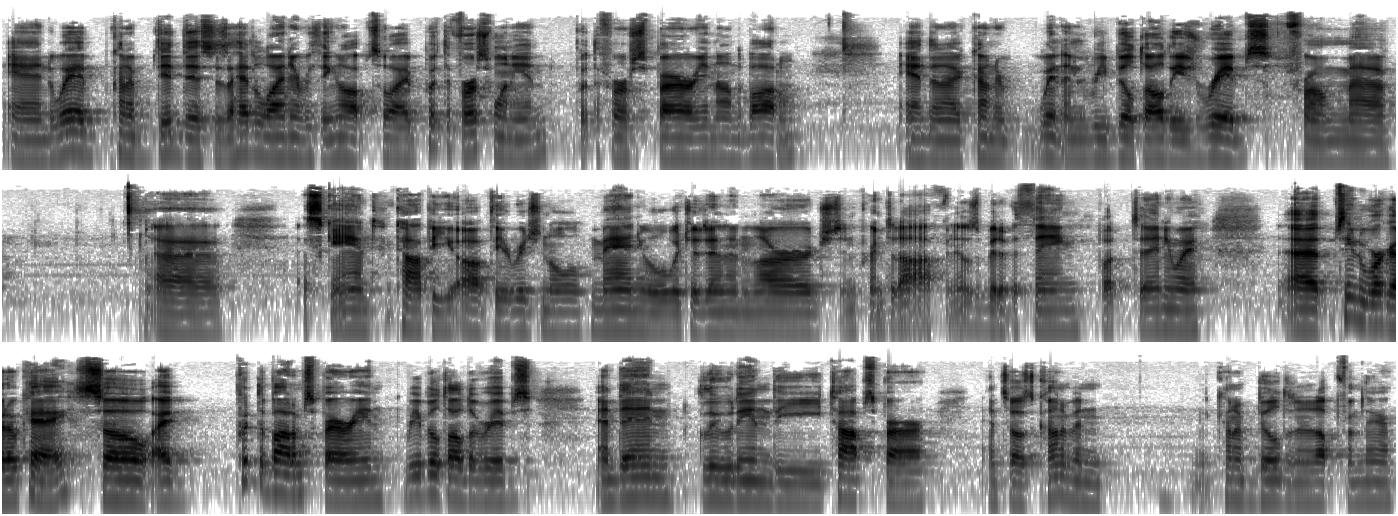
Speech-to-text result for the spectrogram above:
And the way I kind of did this is I had to line everything up. So I put the first one in, put the first spar in on the bottom, and then I kind of went and rebuilt all these ribs from a scanned copy of the original manual, which was then enlarged and printed off, and it was a bit of a thing. But uh, anyway, uh, it seemed to work out okay. So I put the bottom spar in, rebuilt all the ribs, and then glued in the top spar, and so it's kind of been kind of building it up from there.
